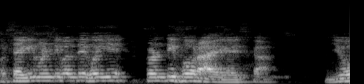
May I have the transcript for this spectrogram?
और सेकंड मल्टीपल देखो ये ट्वेंटी फोर आएगा इसका, जो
